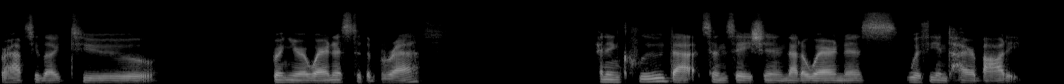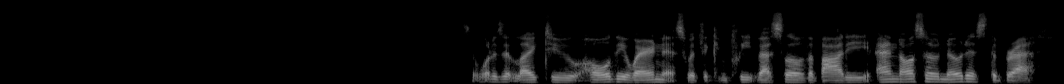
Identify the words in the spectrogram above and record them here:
Perhaps you'd like to bring your awareness to the breath and include that sensation, that awareness with the entire body. So, what is it like to hold the awareness with the complete vessel of the body and also notice the breath?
